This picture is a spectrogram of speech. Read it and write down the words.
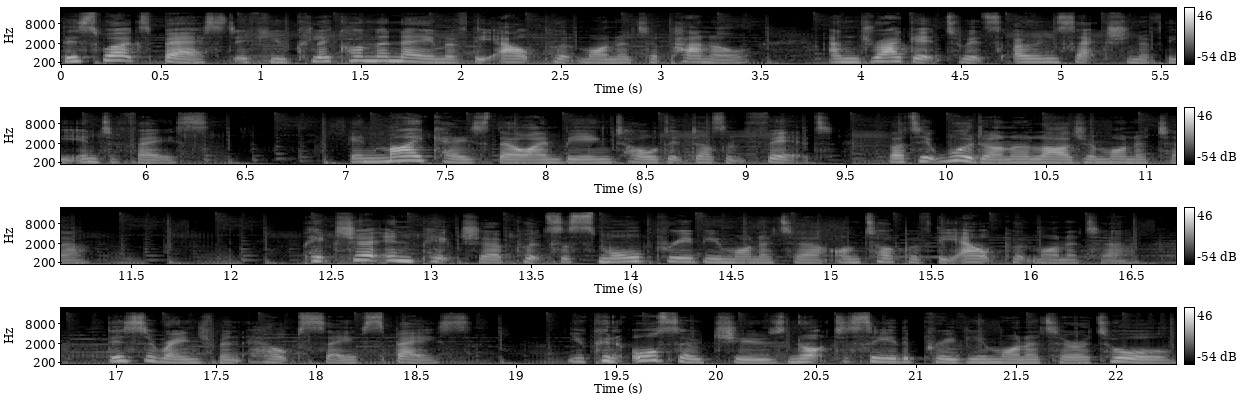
This works best if you click on the name of the output monitor panel and drag it to its own section of the interface. In my case though I'm being told it doesn't fit, but it would on a larger monitor. Picture in Picture puts a small preview monitor on top of the output monitor. This arrangement helps save space. You can also choose not to see the preview monitor at all.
